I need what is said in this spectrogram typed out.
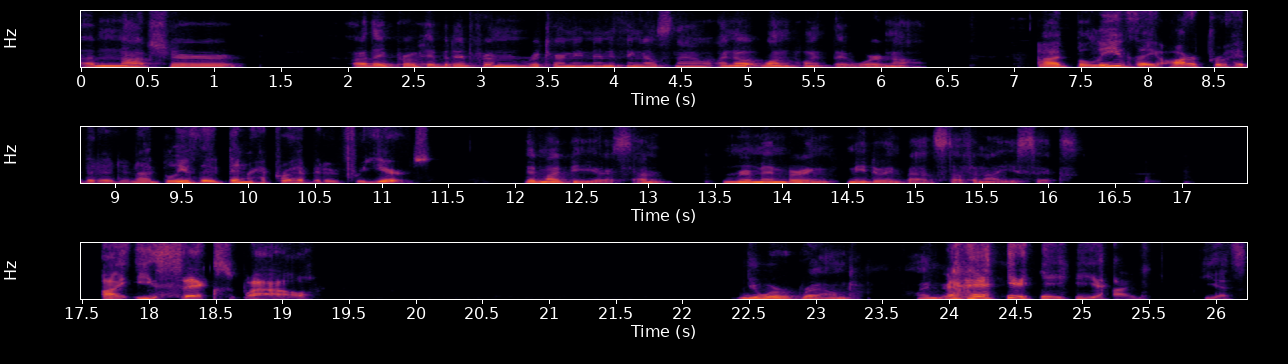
I'm not sure. Are they prohibited from returning anything else now? I know at one point they were not. I believe they are prohibited, and I believe they've been prohibited for years. It might be years. I'm remembering me doing bad stuff in IE six. IE six, wow. You were around. I know. yeah, yes.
